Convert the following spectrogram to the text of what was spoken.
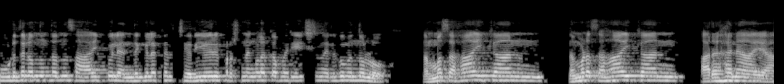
കൂടുതലൊന്നും തന്ന് സഹായിക്കൂല. എന്തെങ്കിലുമൊക്കെ ചെറിയൊരു പ്രശ്നങ്ങളൊക്കെ പരീക്ഷിച്ച് നൽകുമെന്നുള്ളൂ. നമ്മെ സഹായിക്കാൻ നമ്മളെ സഹായിക്കാൻ അർഹനായ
